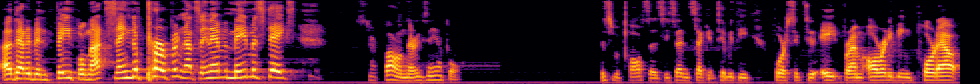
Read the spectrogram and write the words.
uh, that have been faithful, not saying they're perfect, not saying they haven't made mistakes, start following their example. This is what Paul says. He said in 2 Timothy 4 6 to 8, For I'm already being poured out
